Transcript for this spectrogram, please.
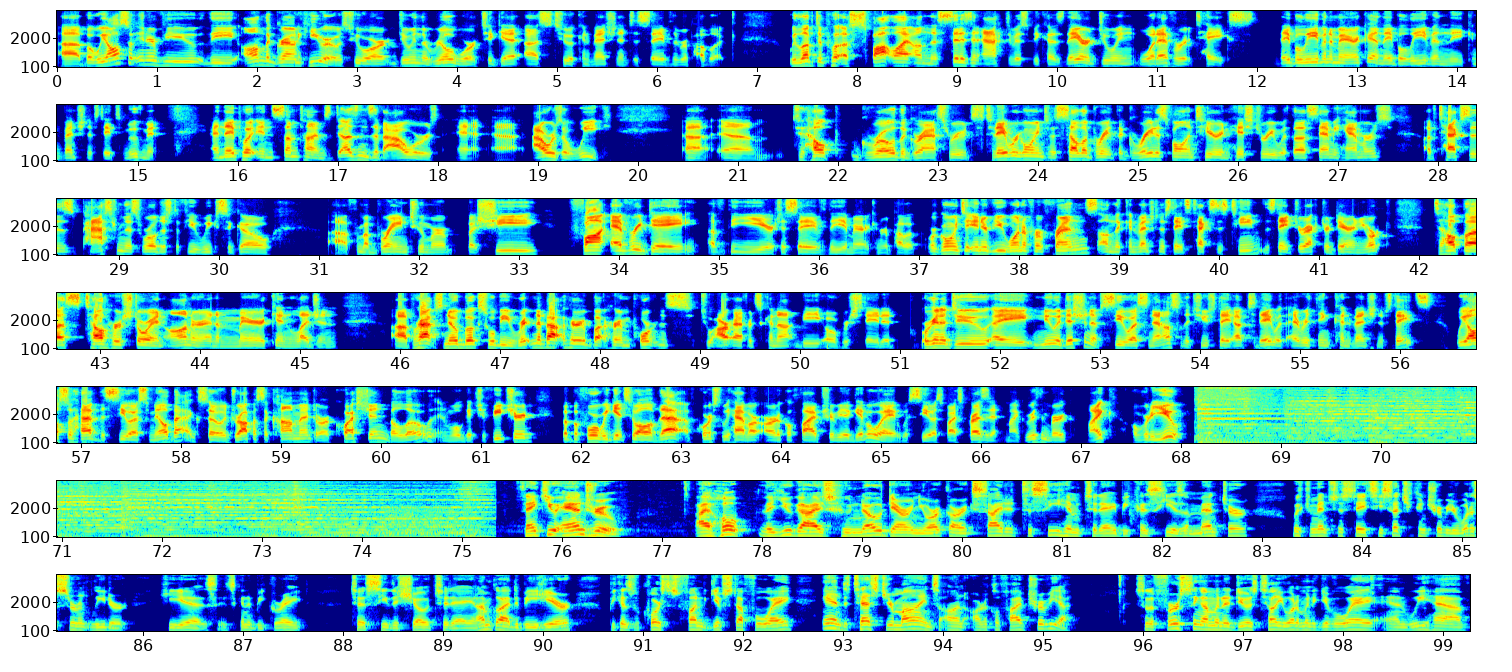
Uh, but we also interview the on the ground heroes who are doing the real work to get us to a convention and to save the republic we love to put a spotlight on the citizen activists because they are doing whatever it takes. They believe in America and they believe in the Convention of States movement, and they put in sometimes dozens of hours, uh, hours a week, uh, um, to help grow the grassroots. Today, we're going to celebrate the greatest volunteer in history with us, Sammi Hammers of Texas, passed from this world just a few weeks ago uh, from a brain tumor, but she fought every day of the year to save the American Republic. We're going to interview one of her friends on the Convention of States Texas team, the state director, Darren York, to help us tell her story and honor an American legend. Uh, perhaps no books will be written about her, but her importance to our efforts cannot be overstated. We're going to do a new edition of COS Now so that you stay up to date with everything Convention of States. We also have the COS mailbag, so drop us a comment or a question below and we'll get you featured. But before we get to all of that, of course, we have our Article 5 trivia giveaway with COS Vice President Mike Ruthenberg. Mike, over to you. Thank you, Andrew. I hope that you guys who know Darren York are excited to see him today because he is a mentor with Convention States. He's such a contributor. What a servant leader he is. It's going to be great to see the show today. And I'm glad to be here because, of course, it's fun to give stuff away and to test your minds on Article 5 trivia. So, the first thing I'm going to do is tell you what I'm going to give away. And we have,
